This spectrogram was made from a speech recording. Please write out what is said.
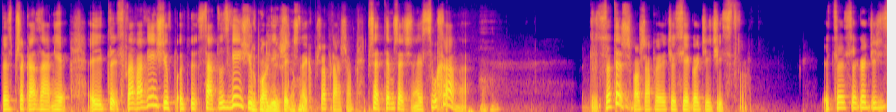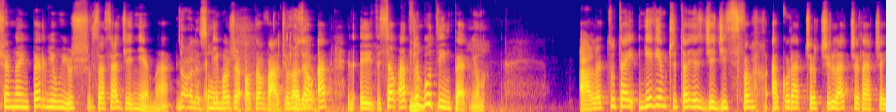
To jest przekazanie, y, jest sprawa więźniów, y, status więźniów No, politycznych. przepraszam. Przedtem rzecz nie jest słuchana. To też można powiedzieć jest jego dziedzictwo. I co jest jego dziedzictwem? No imperium już w zasadzie nie ma, No ale są. mimo że o to walczył. No, Ale- są, at, y, są atrybuty imperium. Ale tutaj nie wiem, czy to jest dziedzictwo akurat Churchilla, czy raczej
